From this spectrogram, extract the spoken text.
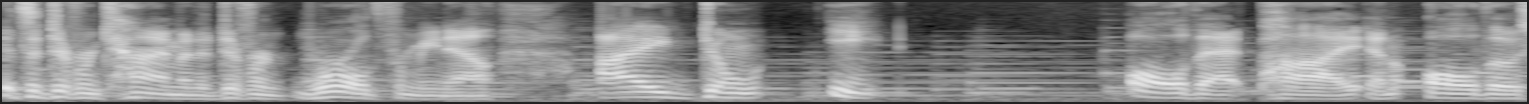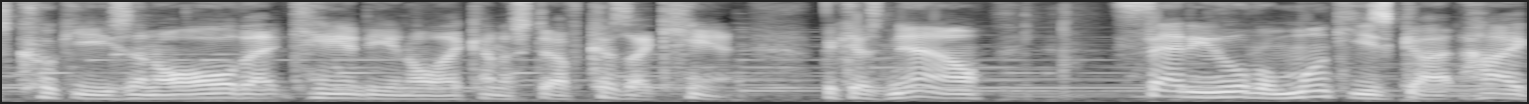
it's a different time and a different world for me now. I don't eat all that pie and all those cookies and all that candy and all that kind of stuff because I can't. Because now, fatty little monkeys got high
